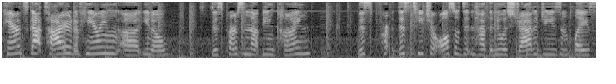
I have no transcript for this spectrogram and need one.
Parents got tired of hearing, uh, you know, this person not being kind. This this teacher also didn't have the newest strategies in place,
